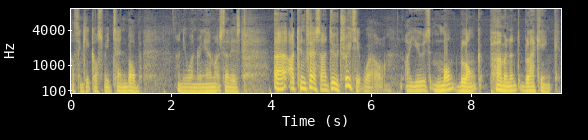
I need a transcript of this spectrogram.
I think it cost me 10 bob, and you're wondering how much that is. Uh, I confess I do treat it well. I use Montblanc permanent black ink,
